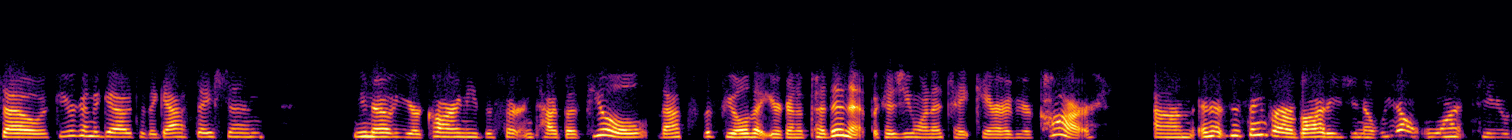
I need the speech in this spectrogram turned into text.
So if you're going to go to the gas station, you know your car needs a certain type of fuel. That's the fuel that you're going to put in it because you want to take care of your car. Um, and it's the same for our bodies. You know, we don't want to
